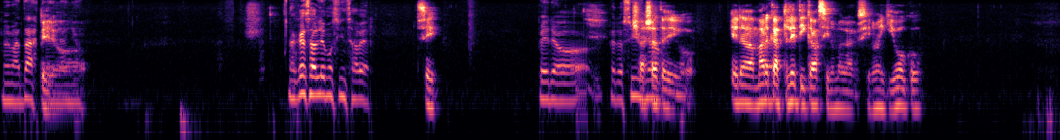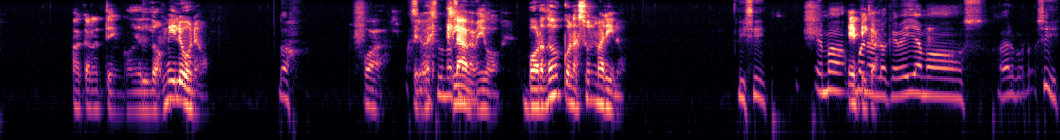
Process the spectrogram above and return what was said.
Me mataste el pero año. Acá se hablemos sin saber. sí, Pero, pero sí. ya, no. ya te digo, era marca atlética, si no me, si no me equivoco. Acá la tengo, del 2001. No, Fue, pero es clave, años. amigo. Bordeaux con azul marino. Y sí. Es más, Épica. bueno, lo que veíamos. A ver, Bordeaux- sí.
